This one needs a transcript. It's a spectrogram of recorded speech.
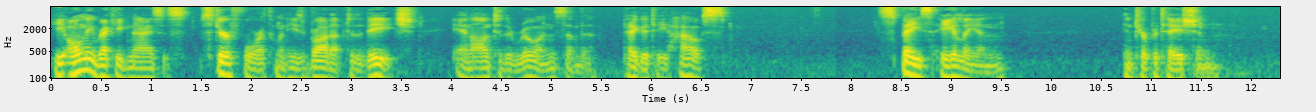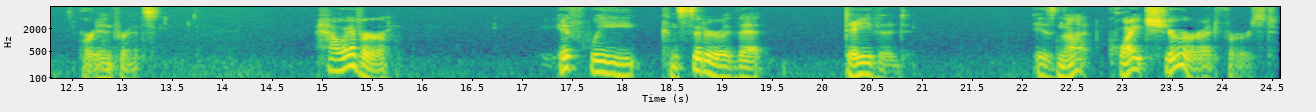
he only recognizes Steerforth when he's brought up to the beach and onto the ruins of the Peggotty house. Space alien interpretation or inference. However, if we consider that David is not quite sure at first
